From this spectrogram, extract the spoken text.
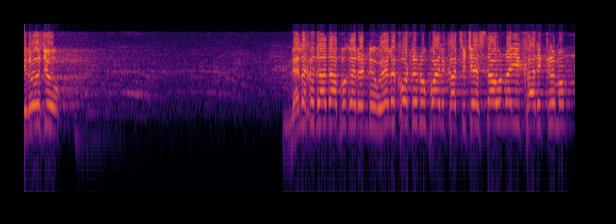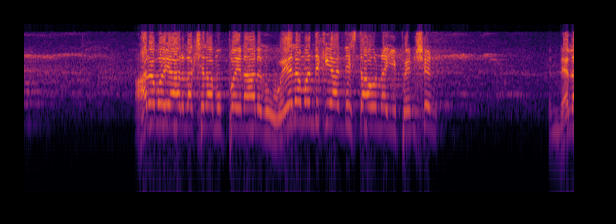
ఈరోజు నెలకు దాదాపుగా రెండు వేల కోట్ల రూపాయలు ఖర్చు చేస్తా ఉన్న ఈ కార్యక్రమం అరవై ఆరు లక్షల ముప్పై నాలుగు వేల మందికి అందిస్తా ఉన్న ఈ పెన్షన్ నెల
